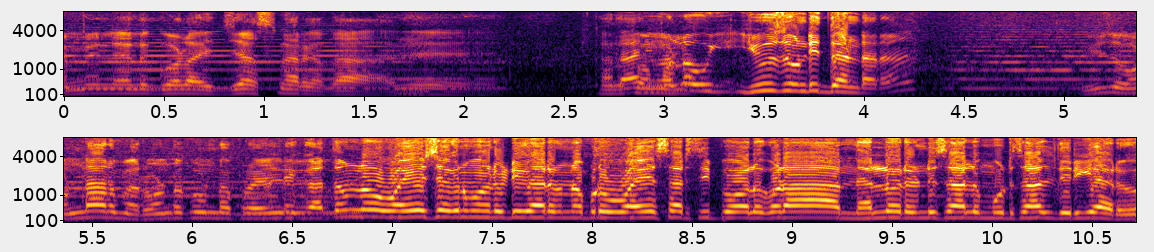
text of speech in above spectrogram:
ఎమ్మెల్యేలకు కూడా ఇది చేస్తున్నారు కదా అది యూజ్ ఉండిద్ది అంటారా? ఇది ఉండాలి మరి ఉండకుండా ప్రయోజనం గతంలో వైఎస్ జగన్మోహన్ రెడ్డి గారు ఉన్నప్పుడు వైఎస్ఆర్సీపీ వాళ్ళు కూడా నెలలో రెండు సార్లు మూడు సార్లు తిరిగారు.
